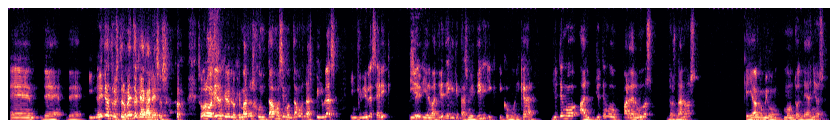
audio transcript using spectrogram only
Eh, de, de, y no hay de otro instrumento que hagan eso. Somos los baterías que lo que más nos juntamos y montamos unas pirulas increíbles, Eric. Y, sí. y el batería tiene que transmitir y, y comunicar. Yo tengo, al, yo tengo un par de alumnos, dos nanos, que llevan conmigo un montón de años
